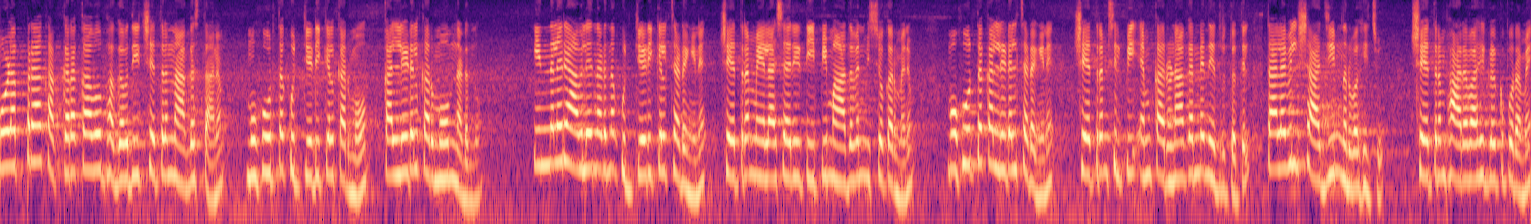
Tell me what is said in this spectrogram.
മുളപ്ര കക്കറക്കാവ് ഭഗവതി ക്ഷേത്രം നാഗസ്ഥാനം മുഹൂർത്ത കുറ്റിയടിക്കൽ കർമ്മവും കല്ലിടൽ കർമ്മവും നടന്നു. ഇന്നലെ രാവിലെ നടന്ന കുറ്റിയടിക്കൽ ചടങ്ങിന് ക്ഷേത്രം മേലാശാരി ടി പി മാധവൻ വിശ്വകർമ്മനും മുഹൂർത്ത കല്ലിടൽ ചടങ്ങിന് ക്ഷേത്രം ശില്പി എം കരുണാകരന്റെ നേതൃത്വത്തിൽ തലവിൽ ഷാജിയും നിർവഹിച്ചു. ക്ഷേത്രം ഭാരവാഹികൾക്ക് പുറമെ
